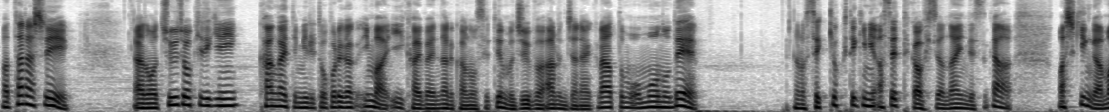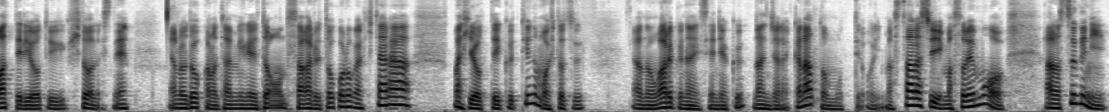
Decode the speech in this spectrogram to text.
まあ、ただし、あの、中長期的に考えてみると、これが今いい買い場になる可能性っていうのも十分あるんじゃないかなとも思うので、あの、積極的に焦って買う必要はないんですが、まあ、資金が余ってるよという人はですね、あの、どっかのタイミングでドーンと下がるところが来たら、まあ、拾っていくっていうのも一つ、あの、悪くない戦略なんじゃないかなと思っております。ただし、まあ、それも、あの、すぐに、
